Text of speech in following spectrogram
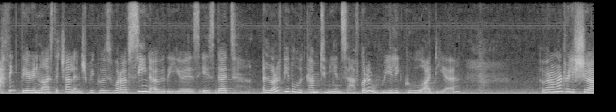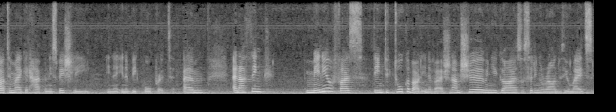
I think therein lies the challenge, because what I've seen over the years is that a lot of people would come to me and say, I've got a really cool idea, but I'm not really sure how to make it happen, especially in a, in a big corporate. Um, and I think many of us tend to talk about innovation. I'm sure when you guys are sitting around with your mates,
